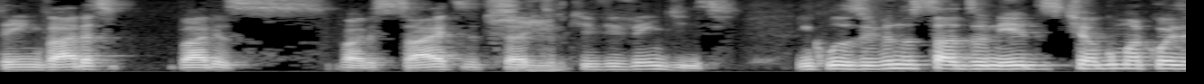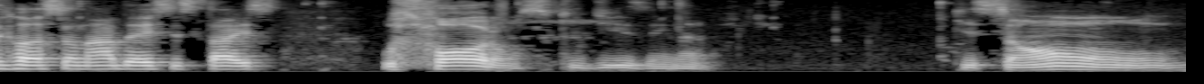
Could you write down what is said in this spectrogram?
tem várias, várias, vários sites, etc., Sim. que vivem disso. Inclusive nos Estados Unidos tinha alguma coisa relacionada a esses tais, os fóruns que dizem, né? Que são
